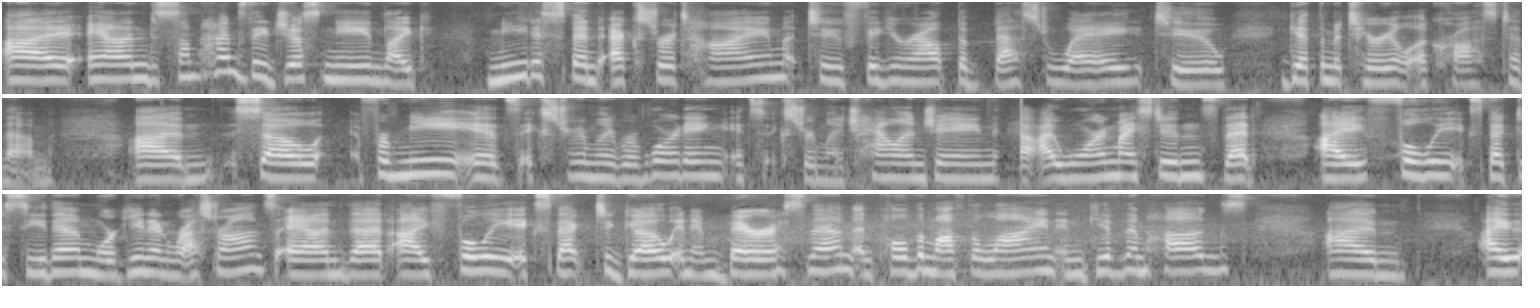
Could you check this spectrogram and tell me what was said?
uh, and sometimes they just need like me to spend extra time to figure out the best way to get the material across to them. Um, so for me, it's extremely rewarding. It's extremely challenging. I warn my students that I fully expect to see them working in restaurants and that I fully expect to go and embarrass them and pull them off the line and give them hugs. Um, I,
